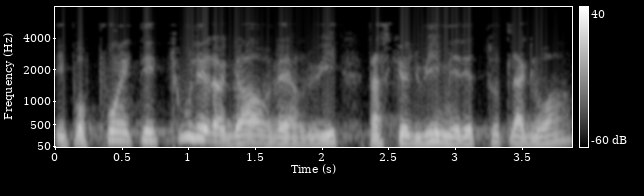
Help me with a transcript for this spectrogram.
et pour pointer tous les regards vers lui parce que lui mérite toute la gloire?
